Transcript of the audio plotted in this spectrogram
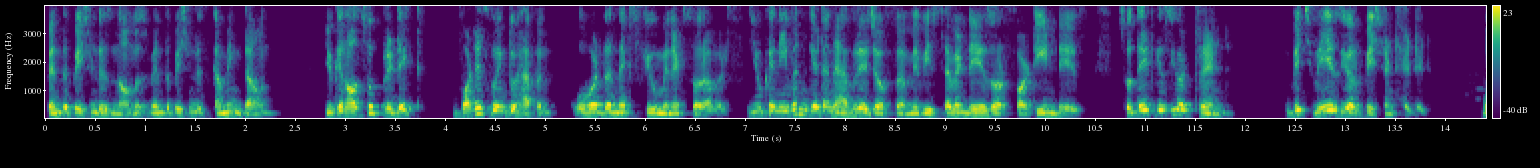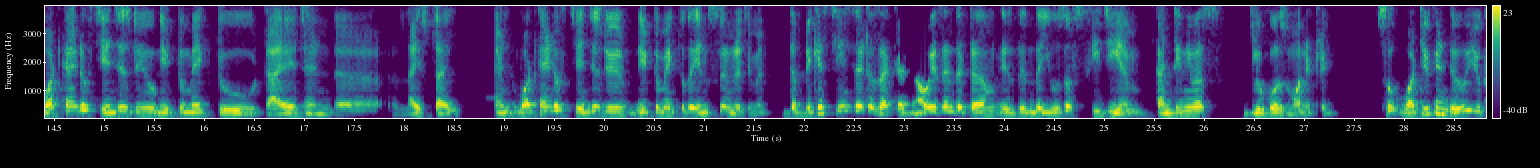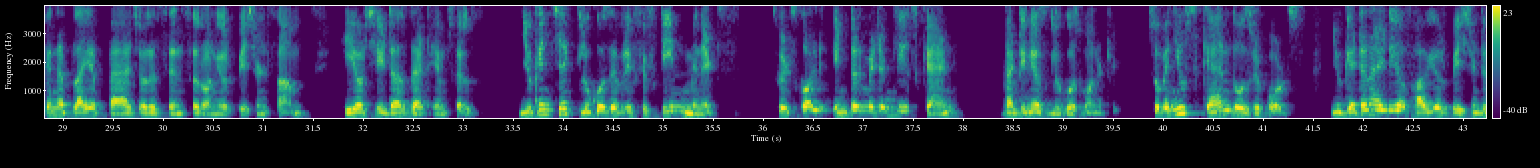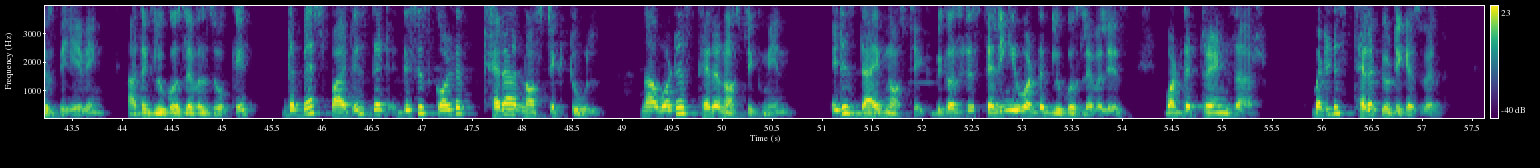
when the patient is normal, when the patient is coming down. You can also predict what is going to happen over the next few minutes or hours. You can even get an average of uh, maybe seven days or 14 days. So that gives you a trend. Which way is your patient headed? What kind of changes do you need to make to diet and uh, lifestyle? And what kind of changes do you need to make to the insulin regimen? The biggest change that has occurred now is in the term is in the use of CGM, continuous glucose monitoring. So, what you can do, you can apply a patch or a sensor on your patient's arm. He or she does that himself. You can check glucose every 15 minutes. So, it's called intermittently scanned continuous glucose monitoring. So, when you scan those reports, you get an idea of how your patient is behaving. Are the glucose levels okay? The best part is that this is called a theranostic tool. Now, what does theranostic mean? It is diagnostic because it is telling you what the glucose level is, what the trends are, but it is therapeutic as well.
